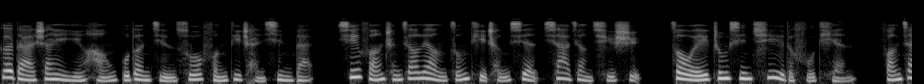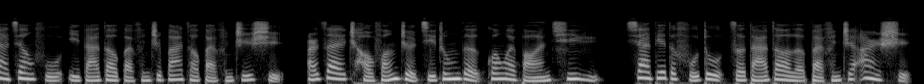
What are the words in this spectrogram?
各大商业银行不断紧缩房地产信贷，新房成交量总体呈现下降趋势。作为中心区域的福田，房价降幅已达到百分之八到百分之十，而在炒房者集中的关外宝安区域，下跌的幅度则达到了百分之二十。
